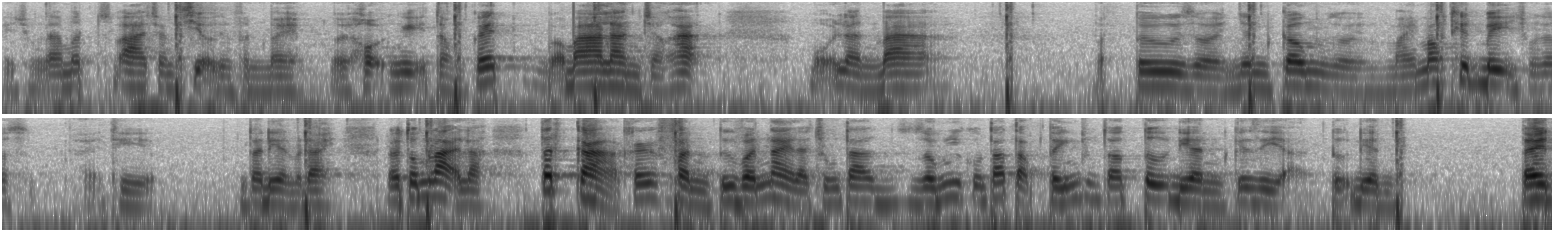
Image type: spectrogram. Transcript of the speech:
Thì chúng ta mất 300 triệu tiền phần mềm. Rồi hội nghị tổng kết ba lần chẳng hạn. Mỗi lần ba vật tư rồi nhân công rồi máy móc thiết bị chúng ta thì chúng ta điền vào đây nói tóm lại là tất cả các phần tư vấn này là chúng ta giống như công tác tập tính chúng ta tự điền cái gì ạ tự điền tên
